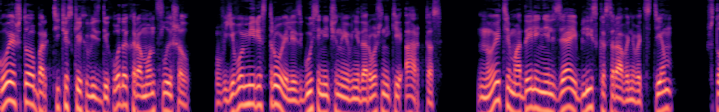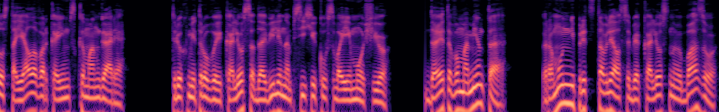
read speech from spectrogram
Кое-что об арктических вездеходах Рамон слышал. В его мире строились гусеничные внедорожники Арктос. Но эти модели нельзя и близко сравнивать с тем, что стояло в аркаимском ангаре. Трехметровые колеса давили на психику своей мощью. До этого момента Рамон не представлял себе колесную базу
